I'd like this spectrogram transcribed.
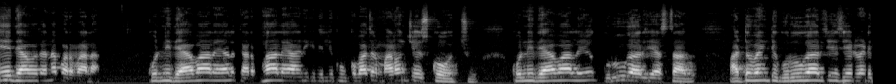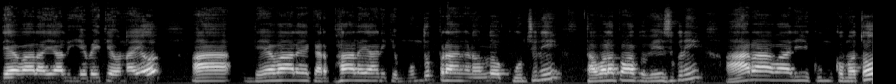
ఏ దేవతైనా పర్వాలా. కొన్ని దేవాలయాలు గర్భాలయానికి వెళ్ళి కుంకుమార్చన మనం చేసుకోవచ్చు. కొన్ని దేవాలయం గురువు గారు చేస్తారు. అటువంటి గురువుగారు చేసేటువంటి దేవాలయాలు ఏవైతే ఉన్నాయో ఆ దేవాలయ గర్భాలయానికి ముందు ప్రాంగణంలో కూర్చుని తవలపాకు వేసుకుని ఆరావాలి కుంకుమతో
